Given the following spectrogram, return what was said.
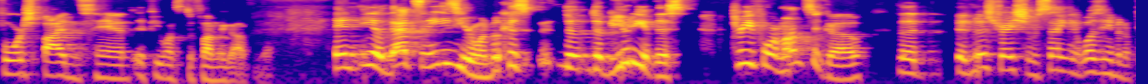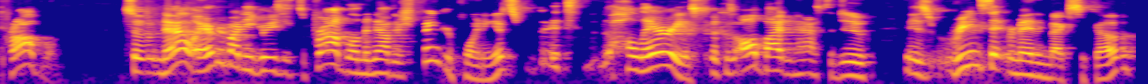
force Biden's hand if he wants to fund the government? And you know that's an easier one because the the beauty of this three four months ago the administration was saying it wasn't even a problem. So now everybody agrees it's a problem, and now there's finger pointing. It's it's hilarious because all Biden has to do is reinstate remain in Mexico,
